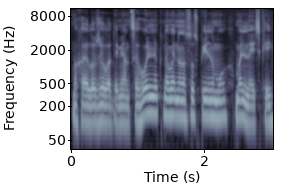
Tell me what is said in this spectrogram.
Михайло Жила, Дем'ян Цегольник. Новини на Суспільному. Хмельницький.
